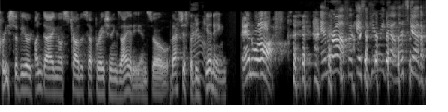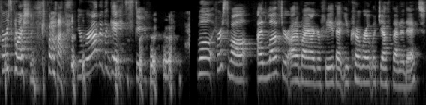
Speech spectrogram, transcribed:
pretty severe undiagnosed childhood separation anxiety. And so that's just the wow. beginning. And we're off. and we're off. Okay, so here we go. Let's go. The first question. Come on. You're, we're out of the gates, Steve. Well, first of all, I loved your autobiography that you co wrote with Jeff Benedict,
